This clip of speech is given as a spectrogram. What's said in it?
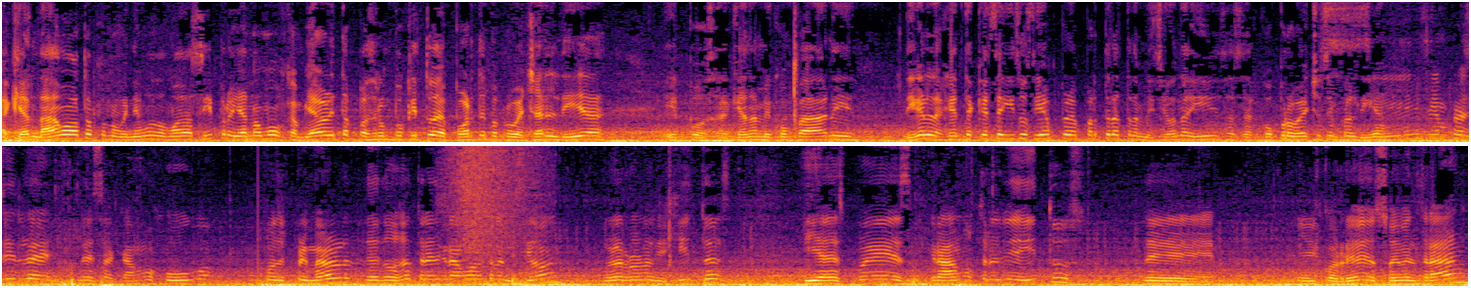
Aquí andamos, nosotros pues nos venimos nomás así, pero ya no vamos a cambiar ahorita para hacer un poquito de deporte, para aprovechar el día. Y pues aquí anda mi compa Dani. Díganle a la gente que se hizo siempre, aparte de la transmisión ahí, se sacó provecho siempre el día. Sí, siempre así le, le sacamos jugo. Pues primero de dos a tres grabamos la transmisión, puras rolas viejitas. Y ya después grabamos tres videitos de el correo de Soy Beltrán.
